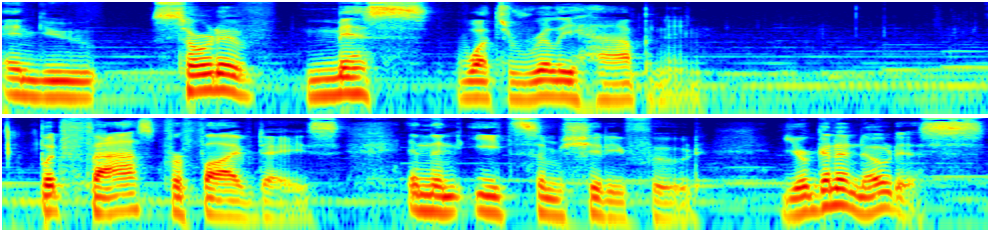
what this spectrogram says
and you sort of miss what's really happening. But fast for five days and then eat some shitty food. You're gonna notice.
